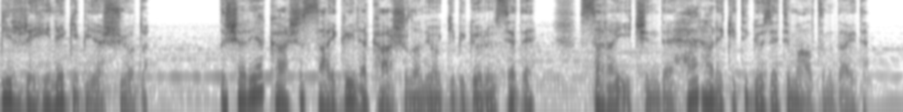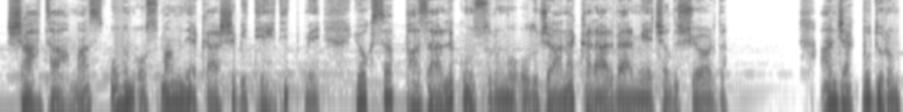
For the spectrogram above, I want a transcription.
bir rehine gibi yaşıyordu. Dışarıya karşı saygıyla karşılanıyor gibi görünse de saray içinde her hareketi gözetim altındaydı. Şah Tahmas onun Osmanlı'ya karşı bir tehdit mi yoksa pazarlık unsuru mu olacağına karar vermeye çalışıyordu. Ancak bu durum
